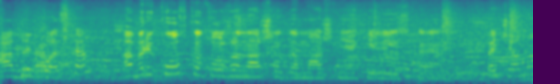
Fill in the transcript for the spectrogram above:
А абрикоска? Абрикоска тоже наша домашняя килийская. По чому?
